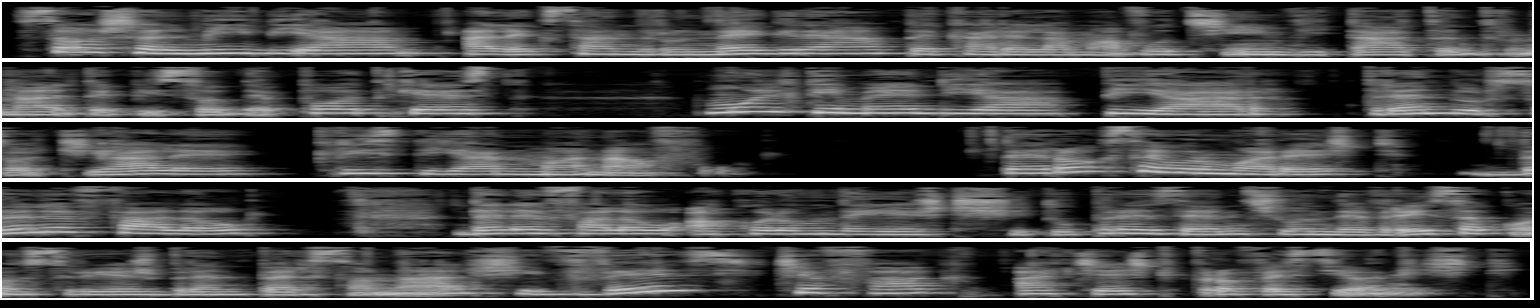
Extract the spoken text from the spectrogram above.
Social media, Alexandru Negrea, pe care l-am avut și invitat într-un alt episod de podcast, multimedia, PR, trenduri sociale, Cristian Manafu. Te rog să-i urmărești, dă-le follow, dă-le follow acolo unde ești și tu prezent și unde vrei să construiești brand personal și vezi ce fac acești profesioniști.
